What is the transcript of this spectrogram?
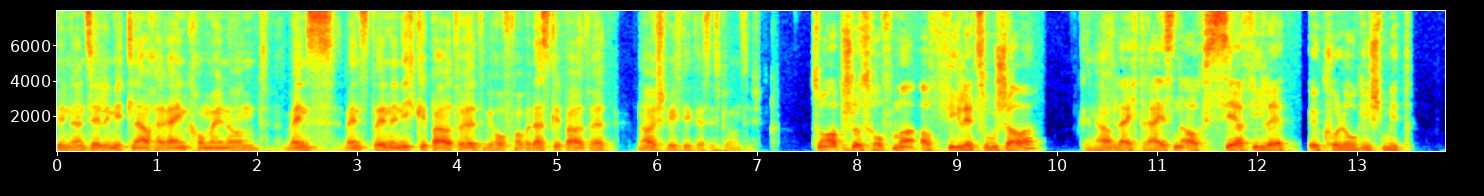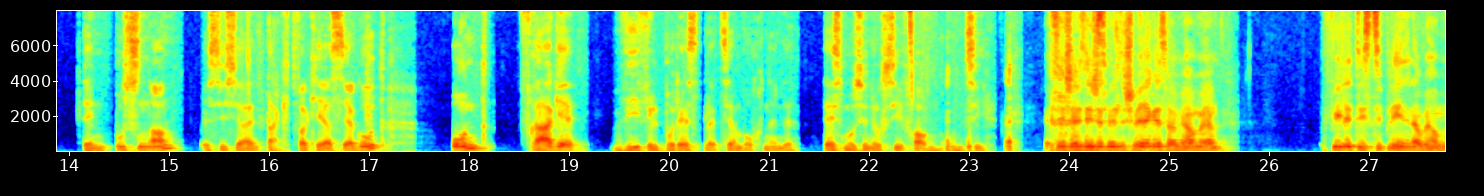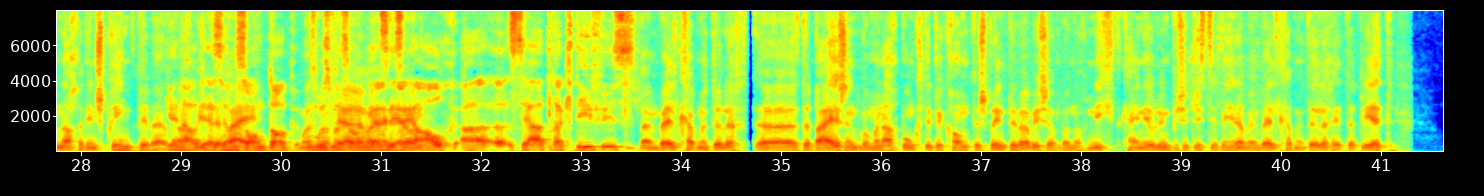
finanzielle Mittel auch hereinkommen. Und wenn es drinnen nicht gebaut wird, wir hoffen aber, dass gebaut wird, dann ist wichtig, dass es bei uns ist. Zum Abschluss hoffen wir auf viele Zuschauer. Genau. Vielleicht reisen auch sehr viele ökologisch mit den Bussen an. Es ist ja ein Taktverkehr sehr gut. Und Frage, wie viele Podestplätze am Wochenende? Das muss ich noch Sie fragen und Sie. es, ist, es ist ein bisschen schwierig, weil wir haben ja viele Disziplinen, aber wir haben nachher den Sprintbewerb. Genau, der ist ja am Sonntag, muss, muss man sagen, der, der ja auch äh, sehr attraktiv ist. Beim Weltcup natürlich äh, dabei ist und wo man auch Punkte bekommt. Der Sprintbewerb ist aber noch nicht keine olympische Disziplin, aber im Weltcup natürlich etabliert.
